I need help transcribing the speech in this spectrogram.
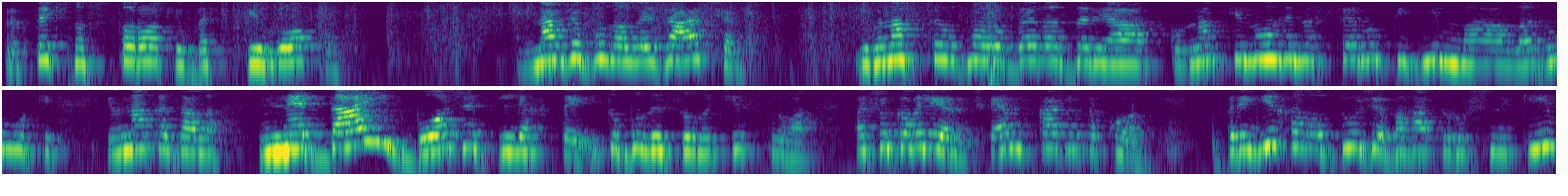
практично 100 років без півроку. Вона вже була лежача, і вона все одно робила зарядку. Вона ті ноги на силу піднімала, руки. І вона казала: не дай Боже злягти. І то були золоті слова. Так що, кавалерочка, я вам скажу тако. Приїхало дуже багато рушників.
